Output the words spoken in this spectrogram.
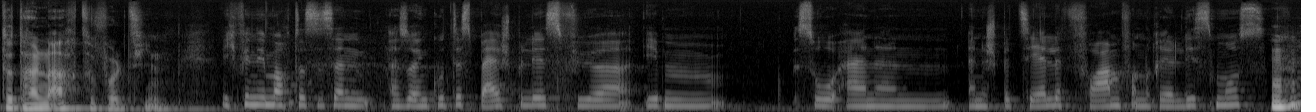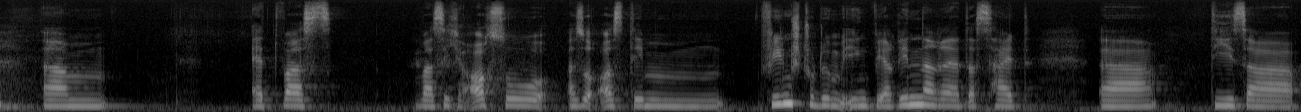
total nachzuvollziehen. Ich finde eben auch, dass es ein, also ein gutes Beispiel ist für eben so einen, eine spezielle Form von Realismus. Ähm, etwas, was ich auch so, also aus dem Filmstudium irgendwie erinnere, dass halt äh, dieser,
